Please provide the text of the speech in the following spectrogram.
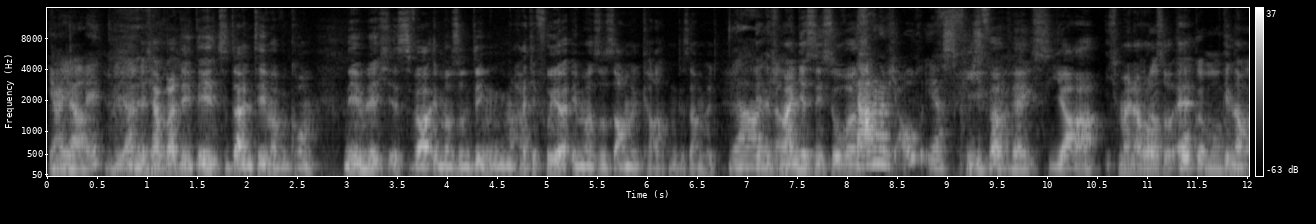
Ja, ja, Ja. ne? Ja, ich habe gerade eine Idee zu deinem Thema bekommen. Nämlich, es war immer so ein Ding, man hat ja früher immer so Sammelkarten gesammelt. Ja, Ich genau. meine jetzt nicht sowas. Daran habe ich auch erst. FIFA-Packs, ja. Ich meine aber Oder auch so. Äh, Pokémon-Karten. genau,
